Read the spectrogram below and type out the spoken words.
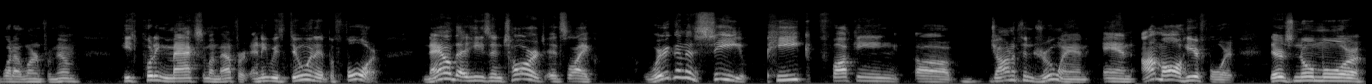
what I learned from him. He's putting maximum effort, and he was doing it before. Now that he's in charge, it's like we're gonna see peak fucking uh, Jonathan Drouin, and I'm all here for it. There's no more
